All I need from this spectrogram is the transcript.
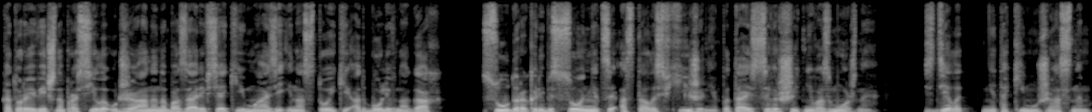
которая вечно просила у Джианы на базаре всякие мази и настойки от боли в ногах, судорог или бессонницы, осталась в хижине, пытаясь совершить невозможное. Сделать не таким ужасным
